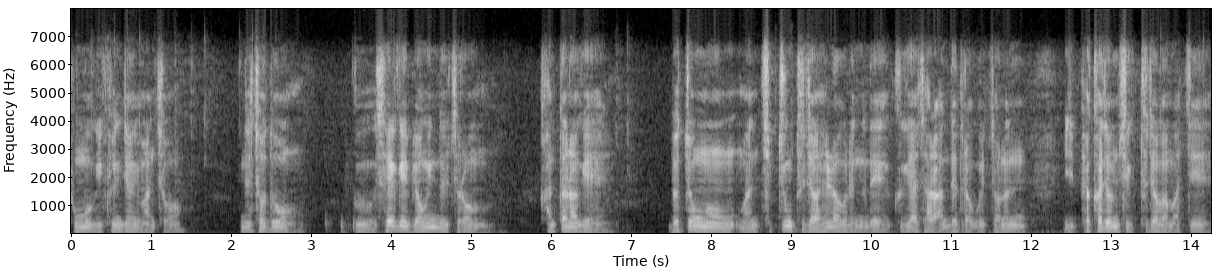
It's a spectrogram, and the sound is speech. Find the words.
종목이 굉장히 많죠. 근데 저도 그 세계 명인들처럼 간단하게 몇 종목만 집중 투자 하려고 그랬는데 그게 잘 안 되더라고요. 저는 이 백화점식 투자가 맞지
